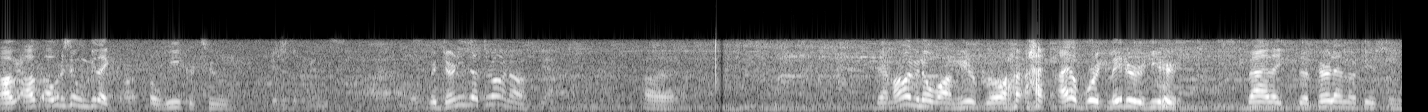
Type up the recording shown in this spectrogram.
I, I, I would assume it would be like a, a week or two. It just depends. But Journey's after all now. Yeah. Uh, damn, I don't even know why I'm here, bro. I, I have work later here, at like the Pearland location.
